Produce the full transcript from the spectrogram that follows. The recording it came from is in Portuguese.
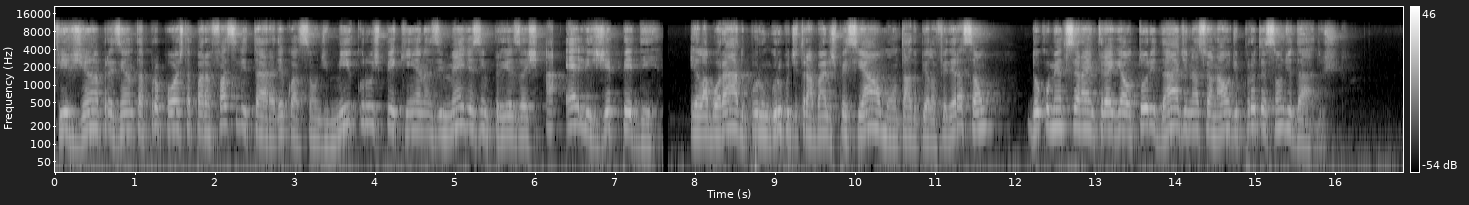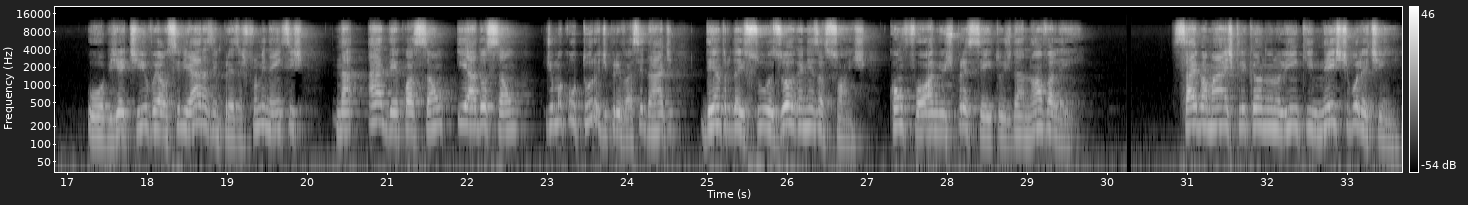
Firjan apresenta a proposta para facilitar a adequação de micros, pequenas e médias empresas à LGPD. Elaborado por um grupo de trabalho especial montado pela Federação, documento será entregue à Autoridade Nacional de Proteção de Dados. O objetivo é auxiliar as empresas fluminenses na adequação e adoção de uma cultura de privacidade dentro das suas organizações, conforme os preceitos da nova lei. Saiba mais clicando no link neste boletim.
